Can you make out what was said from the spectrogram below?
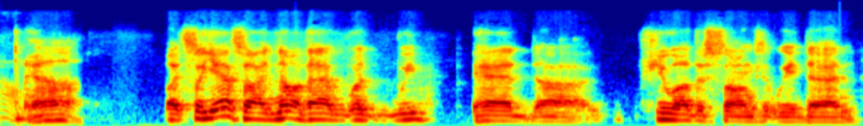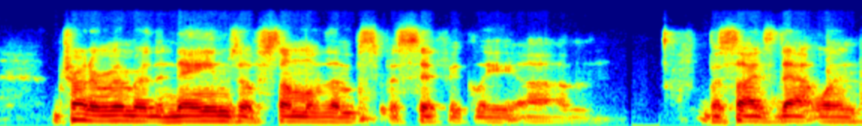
wow. Yeah, but so yeah, so I know that what we had a uh, few other songs that we had done. I'm trying to remember the names of some of them specifically. Um, besides that one,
